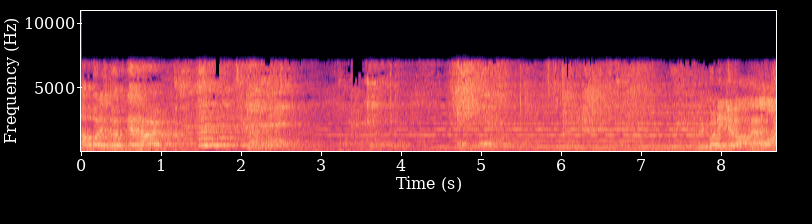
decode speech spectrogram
Somebody's going to get hurt. Everybody get on that line.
